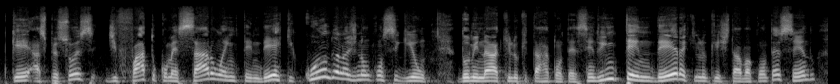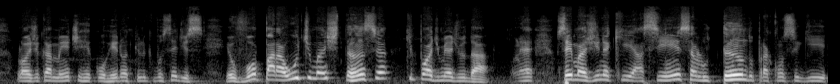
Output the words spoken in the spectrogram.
Porque as pessoas, de fato, começaram a entender que quando elas não conseguiam dominar aquilo que estava acontecendo, entender aquilo que estava acontecendo, logicamente recorreram àquilo que você disse. Eu vou para a última instância que pode me ajudar. É, você imagina que a ciência lutando para conseguir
